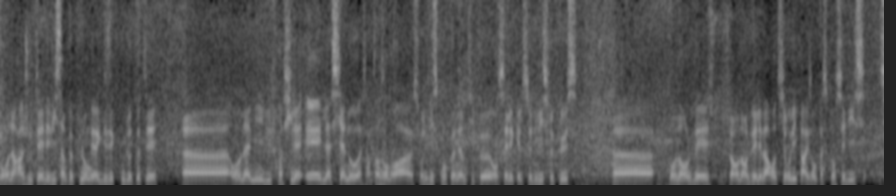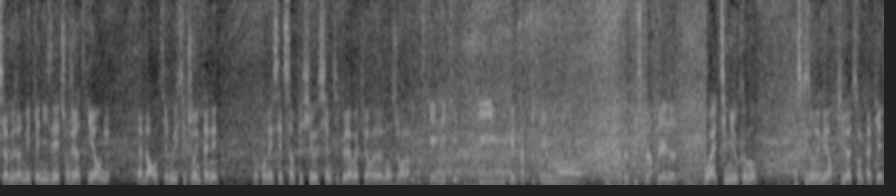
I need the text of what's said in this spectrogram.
bon, on a rajouté des vis un peu plus longues avec des écrous de l'autre côté. On a mis du frein filet et de la cyano à certains endroits sur les vis qu'on connaît un petit peu, on sait lesquelles se dévissent le plus. On, a enlevé, pas, on a enlevé les barres anti-roulis par exemple parce qu'on s'est dit si- s'il y a besoin de mécaniser, de changer un triangle, la barre anti-roulis c'est toujours une tannée. Donc on a essayé de simplifier aussi un petit peu la voiture euh, dans ce genre-là. Est-ce qu'il y a une équipe qui vous fait particulièrement un peu plus peur que les autres? Ouais, le team Yokomo, parce qu'ils ont les meilleurs pilotes sur le papier.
